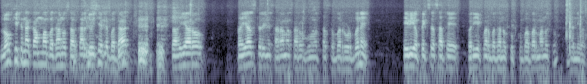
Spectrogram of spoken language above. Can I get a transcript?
લોકહિતના કામમાં બધાનો સહકાર જોઈશે, એટલે બધા સહિયારો પ્રયાસ કરીને સારામાં સારો ગુણવત્તા સભર રોડ બને એવી અપેક્ષા સાથે ફરી એકવાર બધાનો ખૂબ ખૂબ આભાર માનું છું. ધન્યવાદ.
